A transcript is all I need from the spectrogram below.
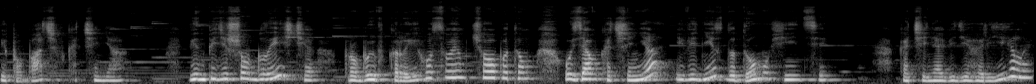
і побачив каченя. Він підійшов ближче, пробив кригу своїм чоботом, узяв каченя і відніс додому фінці. Каченя відігріли.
